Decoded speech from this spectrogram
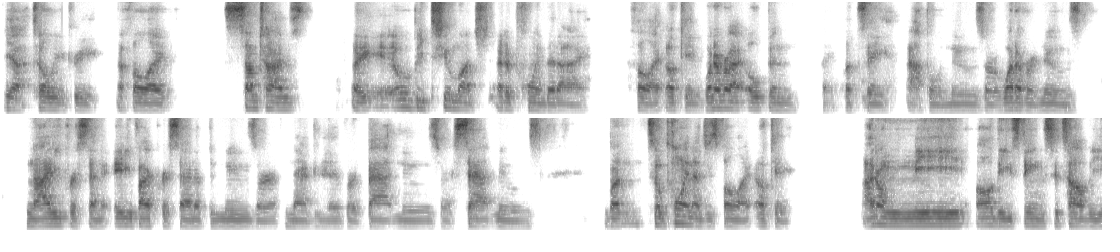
Yeah, totally agree. I felt like sometimes like it would be too much at a point that I felt like, okay, whenever I open, like let's say Apple News or whatever news, 90%, 85% of the news are negative or bad news or sad news. But to a point, I just felt like, okay, I don't need all these things to tell me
